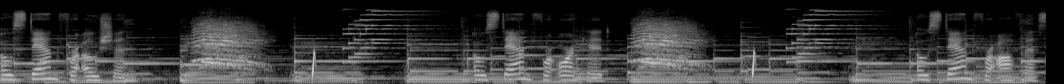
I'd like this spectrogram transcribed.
O stand for ocean. O stand for orchid. O stand for office.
